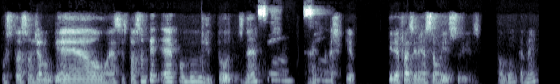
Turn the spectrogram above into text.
por situação de aluguel, essa situação que é comum de todos, né? Sim, sim. Acho que eu queria fazer menção a isso. isso. Algum também?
